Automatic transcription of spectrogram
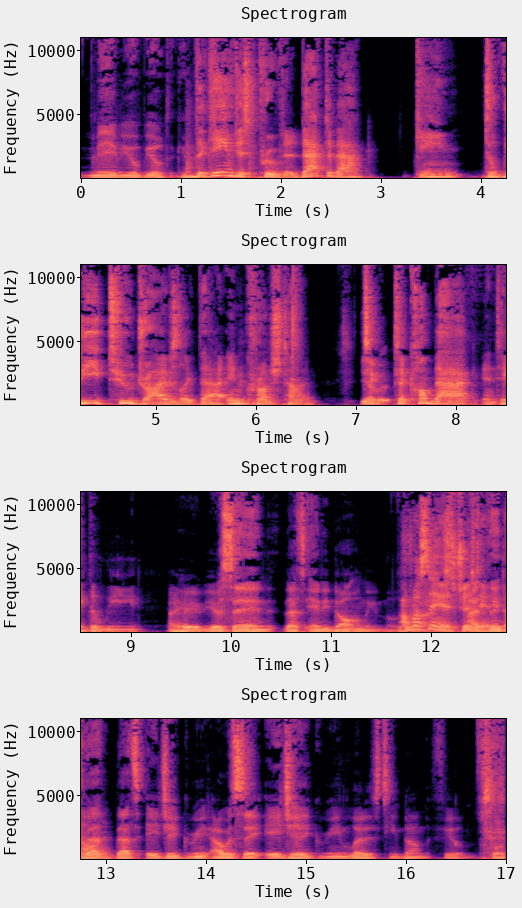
maybe you'll be able to convince. the game just proved it. Back to back game to lead two drives like that in crunch time. Yeah, to, but- to come back and take the lead. I hear you. You're saying that's Andy Dalton leading those. I'm not drives. saying it's just I Andy think Dalton. that that's AJ Green. I would say AJ Green led his team down the field. So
